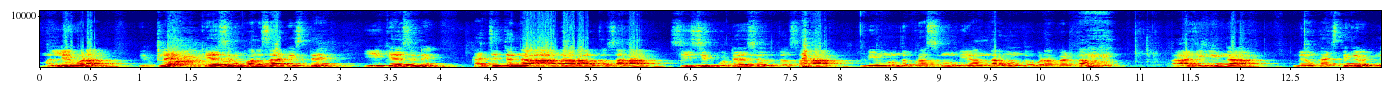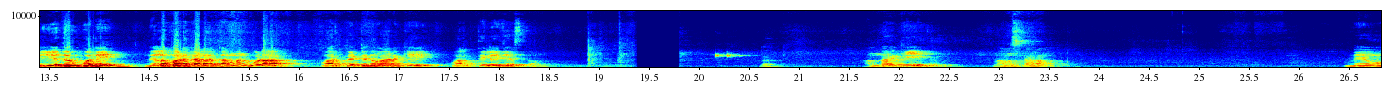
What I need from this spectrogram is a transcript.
మళ్ళీ కూడా ఇట్లే కేసును కొనసాగిస్తే ఈ కేసుని ఖచ్చితంగా ఆధారాలతో సహా సీసీ ఫుటేజీలతో సహా మీ ముందు ప్రశ్న మీ అందరి ముందు కూడా పెడతాం. రాజకీయంగా మేము ఖచ్చితంగా వీటిని ఎదుర్కొని నిలబడగలుగుతామని కూడా వారు పెట్టిన వారికి వారికి తెలియజేస్తాం. అందరికీ నమస్కారం. మేము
